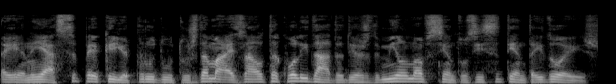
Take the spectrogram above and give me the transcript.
A NSP cria produtos da mais alta qualidade desde 1972.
